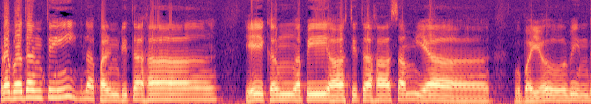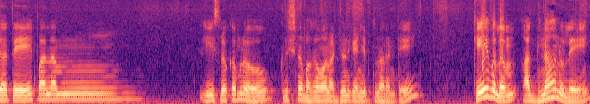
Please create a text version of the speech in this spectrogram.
ప్రవదంతి న పండిత ఏకం అపి ఆస్థిత సంయా ఉభయో విందతే ఫలం. ఈ శ్లోకంలో కృష్ణ భగవాన్ అర్జునుడికి ఏం చెప్తున్నారంటే కేవలం అజ్ఞానులే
